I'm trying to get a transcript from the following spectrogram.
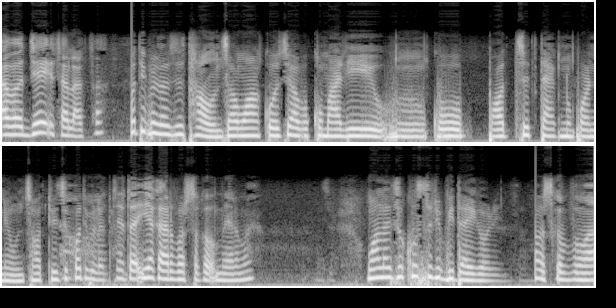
अब जे इच्छा लाग्छ। कति बेला चाहिँ थाहा हुन्छ उहाँको चाहिँ अब कुमारी अ, को पद चाहिँ त्याग्नु पर्ने हुन्छ। त्यो चाहिँ कति बेला त्यो त एघार वर्षको उमेरमा। उहाँलाई चाहिँ कसरी विदाय गरिन्छ? उसको बुवा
